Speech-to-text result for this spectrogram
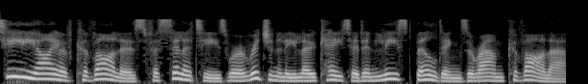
TEI of Kavala's facilities were originally located in leased buildings around Kavala.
